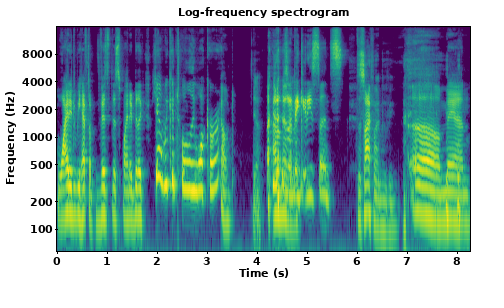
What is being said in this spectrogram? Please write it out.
why did we have to visit this planet and be like yeah we could totally walk around yeah, it I don't know. doesn't make any sense It's a sci-fi movie. oh man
